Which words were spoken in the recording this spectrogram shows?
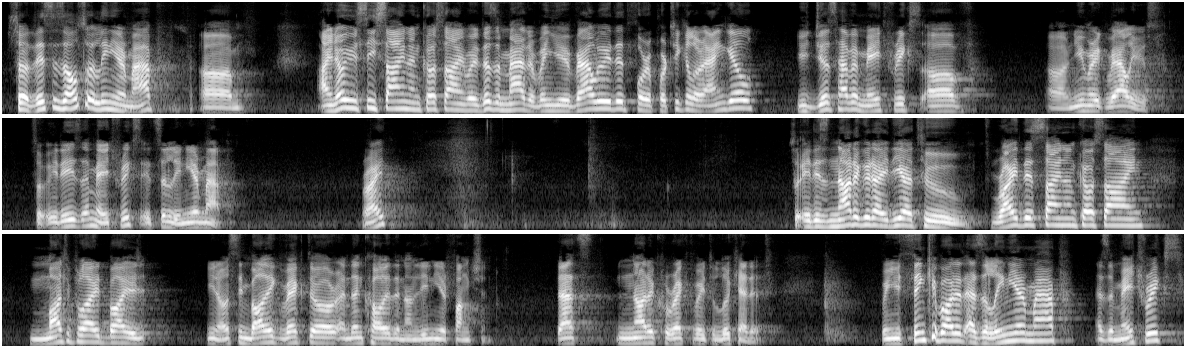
So this is also a linear map. Um, I know you see sine and cosine, but it doesn't matter. When you evaluate it for a particular angle, you just have a matrix of uh, numeric values. So it is a matrix, it's a linear map, right? So it is not a good idea to write this sine and cosine, multiply it by you know, symbolic vector, and then call it a nonlinear function. That's not a correct way to look at it. When you think about it as a linear map, as a matrix,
